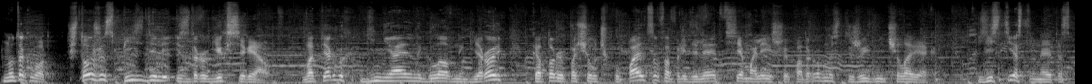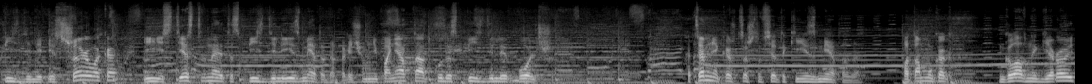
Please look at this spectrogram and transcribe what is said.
Ну так вот, что же спиздили из других сериалов? Во-первых, гениальный главный герой, который по щелчку пальцев определяет все малейшие подробности жизни человека. Естественно, это спиздили из Шерлока, и естественно, это спиздили из метода, причем непонятно, откуда спиздили больше. Хотя мне кажется, что все-таки из метода. Потому как главный герой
